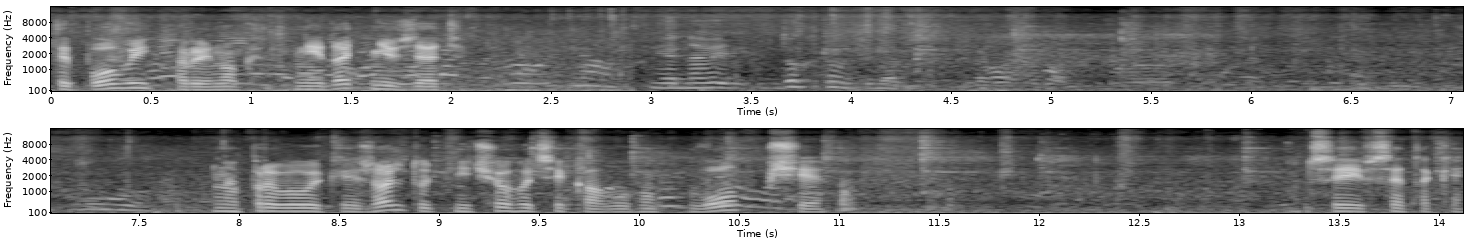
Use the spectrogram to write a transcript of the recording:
Типовий ринок. Ні дать, ні взять. Я навіть можу. На превеликий жаль, тут нічого цікавого. Вообще. Це і все таке.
